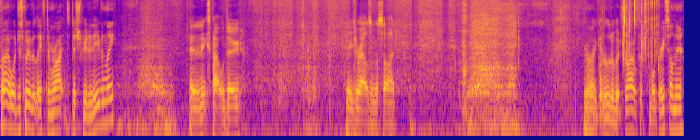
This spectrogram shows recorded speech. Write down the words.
Right, we'll just move it left and right to distribute it evenly. And the next part we'll do these rails on the side. Right, getting a little bit dry, we'll put some more grease on there.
